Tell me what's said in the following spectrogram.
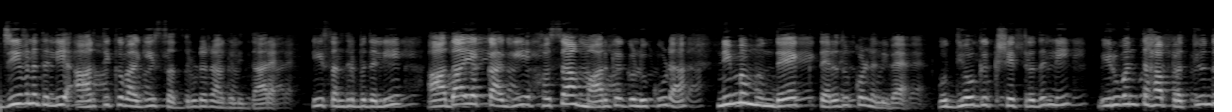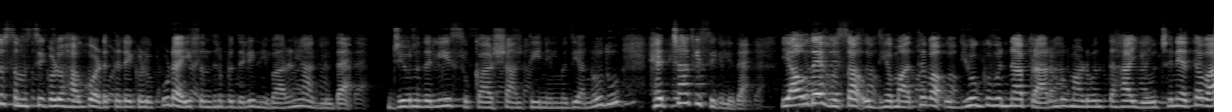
ಜೀವನದಲ್ಲಿ ಆರ್ಥಿಕವಾಗಿ ಸದೃಢರಾಗಲಿದ್ದಾರೆ ಈ ಸಂದರ್ಭದಲ್ಲಿ ಆದಾಯಕ್ಕಾಗಿ ಹೊಸ ಮಾರ್ಗಗಳು ಕೂಡ ನಿಮ್ಮ ಮುಂದೆ ತೆರೆದುಕೊಳ್ಳಲಿವೆ. ಉದ್ಯೋಗ ಕ್ಷೇತ್ರದಲ್ಲಿ ಇರುವಂತಹ ಪ್ರತಿಯೊಂದು ಸಮಸ್ಯೆಗಳು ಹಾಗೂ ಅಡೆತಡೆಗಳು ಕೂಡ ಈ ಸಂದರ್ಭದಲ್ಲಿ ನಿವಾರಣೆ ಆಗಲಿದೆ. ಜೀವನದಲ್ಲಿ ಸುಖ, ಶಾಂತಿ, ನೆಮ್ಮದಿ ಅನ್ನೋದು ಹೆಚ್ಚಾಗಿ ಸಿಗಲಿದೆ. ಯಾವುದೇ ಹೊಸ ಉದ್ಯಮ ಅಥವಾ ಉದ್ಯೋಗವನ್ನ ಪ್ರಾರಂಭ ಮಾಡುವಂತಹ ಯೋಜನೆ ಅಥವಾ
